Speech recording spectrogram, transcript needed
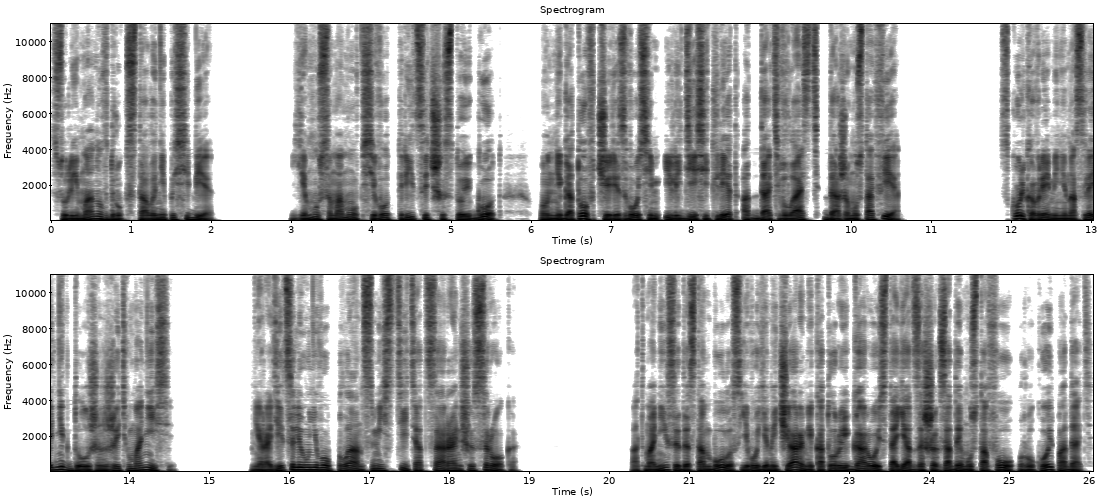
Сулейману вдруг стало не по себе. Ему самому всего 36-й год. Он не готов через 8 или 10 лет отдать власть даже Мустафе. Сколько времени наследник должен жить в Манисе? Не родится ли у него план сместить отца раньше срока? От Манисы до Стамбула с его янычарами, которые горой стоят за Шахзаде Мустафу, рукой подать?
